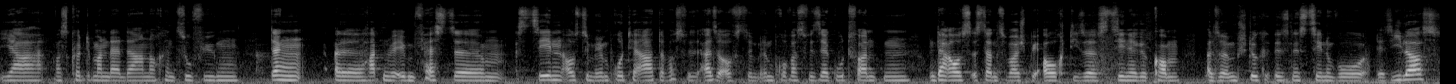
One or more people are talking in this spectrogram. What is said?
ja, was könnte man da, da noch hinzufügen. Dann äh, hatten wir eben feste ähm, Szenen aus dem Impro-Theater, also aus dem Impro, was wir sehr gut fanden. Und daraus ist dann zum Beispiel auch diese Szene gekommen. Also im Stück ist eine Szene, wo der Silas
